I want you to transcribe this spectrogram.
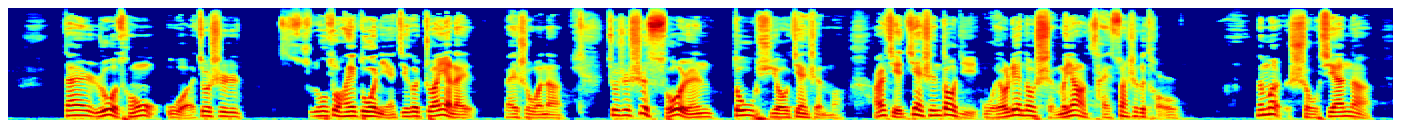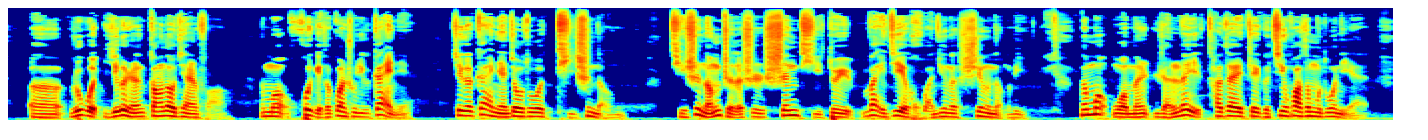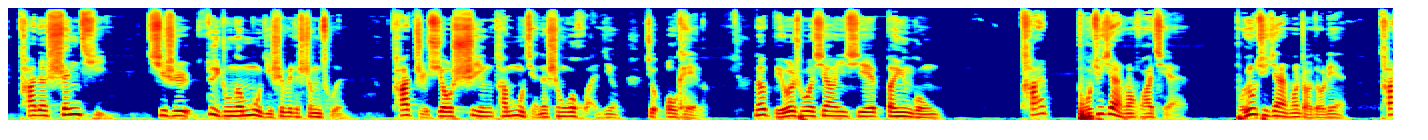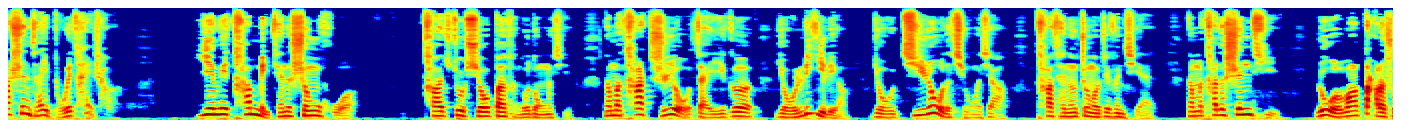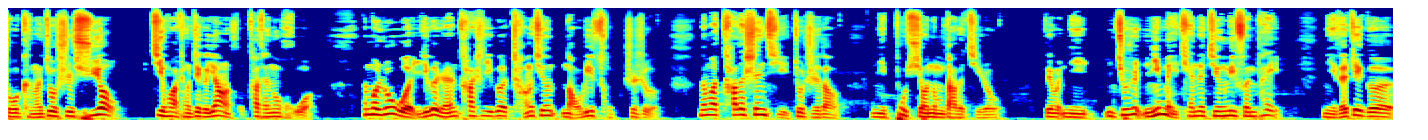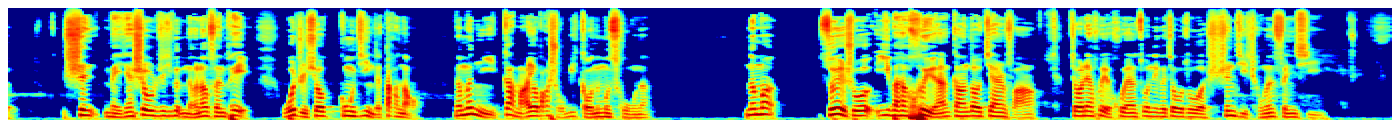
但如果从我就是做做行业多年，结合专业来来说呢，就是是所有人都需要健身吗？而且健身到底我要练到什么样才算是个头？那么首先呢，呃，如果一个人刚到健身房，那么会给他灌输一个概念，这个概念叫做体适能。体适能指的是身体对外界环境的适应能力。那么我们人类他在这个进化这么多年，他的身体其实最终的目的是为了生存，他只需要适应他目前的生活环境就 OK 了。那比如说像一些搬运工，他不去健身房花钱，不用去健身房找教练，他身材也不会太差，因为他每天的生活，他就需要搬很多东西。那么他只有在一个有力量、有肌肉的情况下，他才能挣到这份钱。那么他的身体，如果往大了说，可能就是需要进化成这个样子，他才能活。那么如果一个人他是一个长期的脑力从事者，那么他的身体就知道你不需要那么大的肌肉，对吧？你你就是你每天的精力分配，你的这个身每天摄入这些能量分配，我只需要攻击你的大脑。那么你干嘛要把手臂搞那么粗呢？那么所以说，一般会员刚到健身房，教练会给会员做那个叫做身体成分分析，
